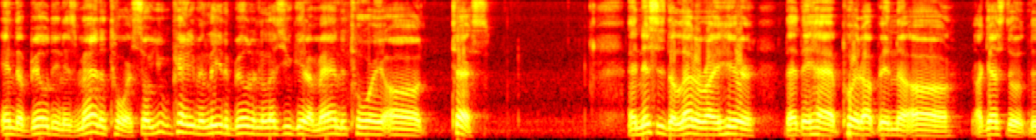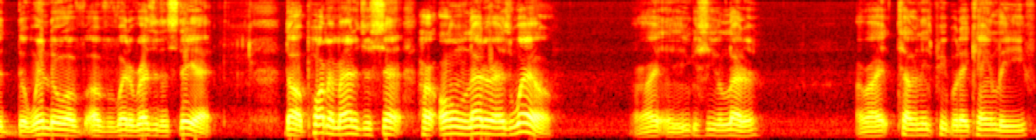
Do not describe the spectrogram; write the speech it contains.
in the building is mandatory. So you can't even leave the building unless you get a mandatory uh, test. And this is the letter right here that they had put up in the, uh, I guess, the, the, the window of, of where the residents stay at. The apartment manager sent her own letter as well. All right, and you can see the letter. All right, telling these people they can't leave.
